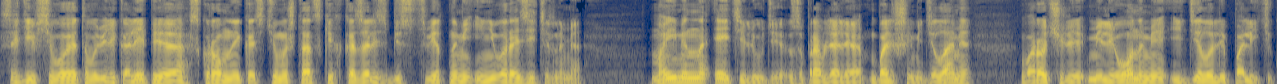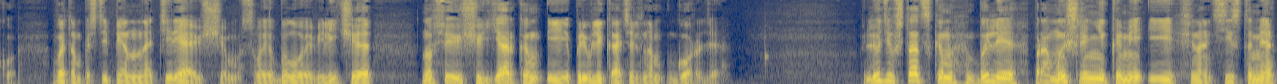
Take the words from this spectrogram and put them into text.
Среди всего этого великолепия скромные костюмы штатских казались бесцветными и невыразительными, но именно эти люди заправляли большими делами, ворочали миллионами и делали политику – в этом постепенно теряющем свое былое величие, но все еще ярком и привлекательном городе. Люди в штатском были промышленниками и финансистами,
